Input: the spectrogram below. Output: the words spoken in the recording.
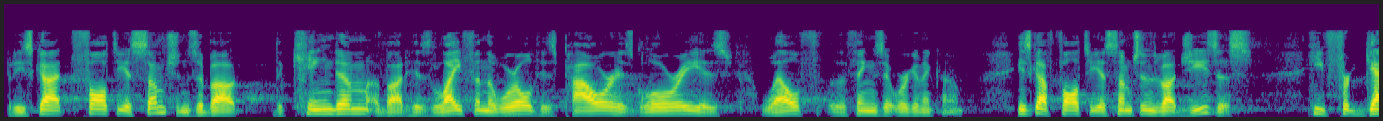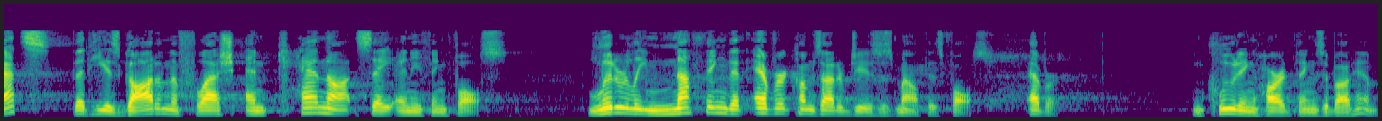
But he's got faulty assumptions about the kingdom, about his life in the world, his power, his glory, his wealth, the things that were going to come. He's got faulty assumptions about Jesus. He forgets that he is God in the flesh and cannot say anything false. Literally, nothing that ever comes out of Jesus' mouth is false, ever, including hard things about him.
